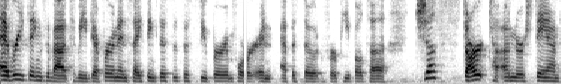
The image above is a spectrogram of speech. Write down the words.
everything's about to be different. And so I think this is a super important episode for people to just start to understand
